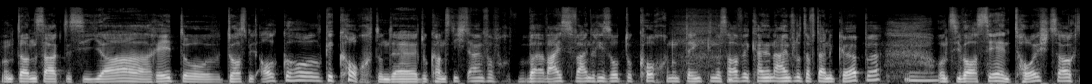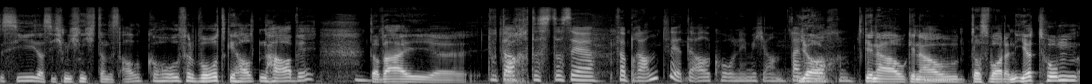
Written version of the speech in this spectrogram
Und dann sagte sie, ja, Reto, du hast mit Alkohol gekocht und äh, du kannst nicht einfach Weißweinrisotto kochen und denken, das habe keinen Einfluss auf deinen Körper. Mhm. Und sie war sehr enttäuscht, sagte sie, dass ich mich nicht an das Alkoholverbot gehalten habe. Mhm. Dabei... Äh, du dachtest, dass er verbrannt wird, der Alkohol, nehme ich an, beim ja, Kochen. genau, genau. Mhm. Das war ein Irrtum.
